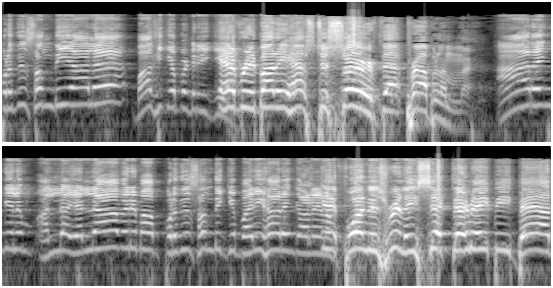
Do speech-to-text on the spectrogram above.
പ്രതിസന്ധിയാല് ബാധിക്കപ്പെട്ടിരിക്കുക Everybody has to serve that problem. ആരെങ്കിലും അല്ല എല്ലാവരും ആ പ്രതിസന്ധിക്ക് പരിഹാരം കാണണം If one is really sick, there may be bad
